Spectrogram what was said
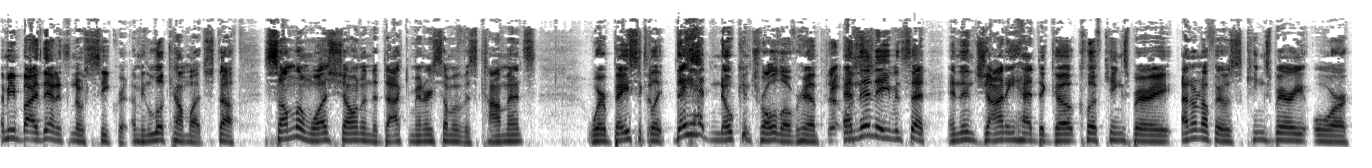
I mean, by then it's no secret. I mean, look how much stuff. Sumlin was shown in the documentary some of his comments where basically they had no control over him. That And then they even said, and then Johnny had to go. Cliff Kingsbury. I don't know if it was Kingsbury or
